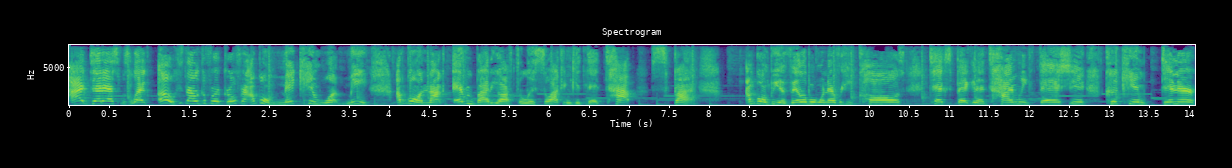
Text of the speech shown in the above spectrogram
I dead ass was like, oh, he's not looking for a girlfriend. I'm gonna make him want me. I'm gonna knock everybody off the list so I can get that top spot. I'm gonna be available whenever he calls, text back in a timely fashion, cook him dinner,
